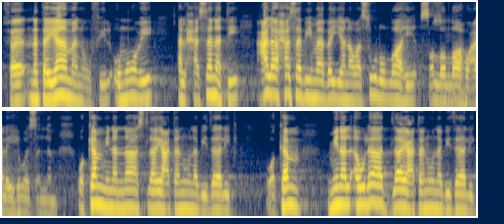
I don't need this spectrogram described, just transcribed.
فنتيامن في الأمور الحسنة على حسب ما بين رسول الله صلى الله عليه وسلم. وكم من الناس لا يعتنون بذلك؟ وكم من الأولاد لا يعتنون بذلك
